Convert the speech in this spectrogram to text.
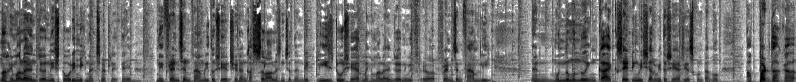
నా హిమాలయన్ జర్నీ స్టోరీ మీకు నచ్చినట్లయితే మీ ఫ్రెండ్స్ అండ్ ఫ్యామిలీతో షేర్ చేయడానికి అస్సలు ఆలోచించద్దండి. Please do share my Himalayan journey with your friends and family. And ముందు ముందు ఇంకా ఎక్సైటింగ్ విషయాలు మీతో షేర్ చేసుకుంటాను. అప్పటిదాకా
